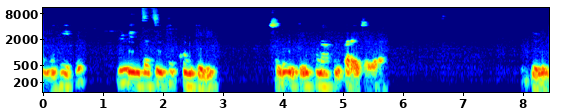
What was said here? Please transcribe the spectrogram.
नाही. हे इथे दीड इंचाची इथे खूण केली. सगळी इथे खूण आपण करायच्या जरा दीड.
